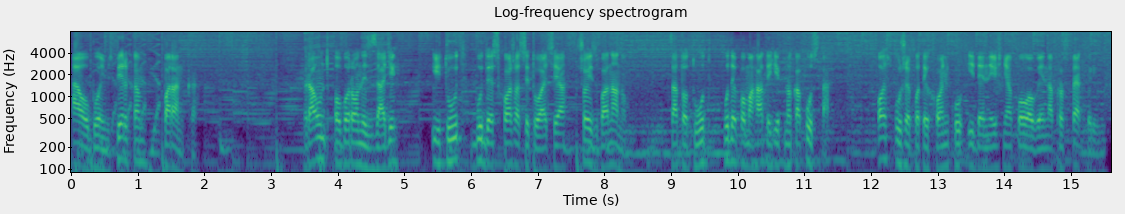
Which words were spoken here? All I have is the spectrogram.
А обоїм збіркам паранка. Раунд оборони ззаді. І тут буде схожа ситуація, що із бананом. Зато тут буде помагати гіпнокапуста. Ось уже потихоньку іде нижня половина проспекторів.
